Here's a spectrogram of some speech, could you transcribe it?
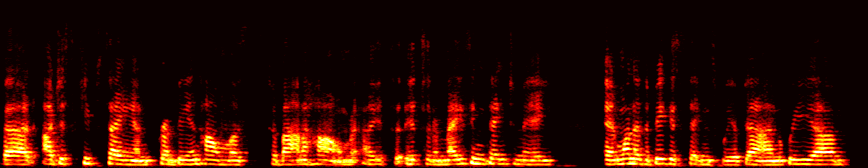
But I just keep saying, from being homeless to buying a home, it's it's an amazing thing to me. And one of the biggest things we have done, we um,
